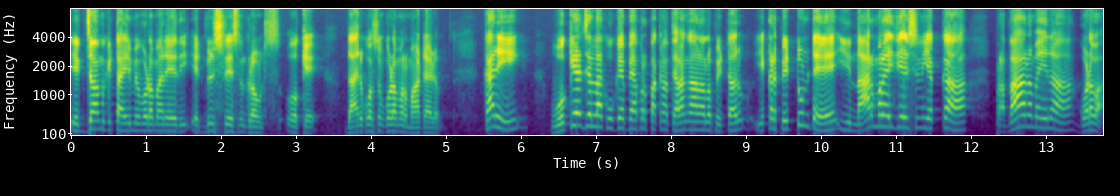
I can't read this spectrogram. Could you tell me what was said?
ఎగ్జామ్కి టైం ఇవ్వడం అనేది అడ్మినిస్ట్రేషన్ గ్రౌండ్స్ ఓకే. దానికోసం కూడా మనం మాట్లాడాం. కానీ ఒకే జిల్లాకు ఒకే పేపర్ పక్కన తెలంగాణలో పెట్టారు. ఇక్కడ పెట్టుంటే ఈ నార్మలైజేషన్ యొక్క ప్రధానమైన గొడవ.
